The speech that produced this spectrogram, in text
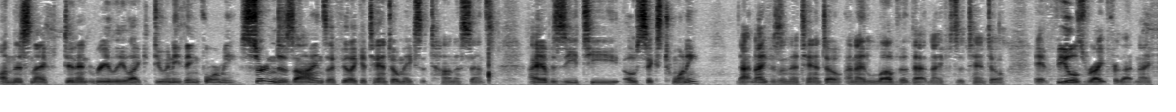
on this knife didn't really like do anything for me. Certain designs, I feel like a Tanto makes a ton of sense. I have a ZT 0620. That knife is an Tanto, and I love that that knife is a Tanto. It feels right for that knife.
